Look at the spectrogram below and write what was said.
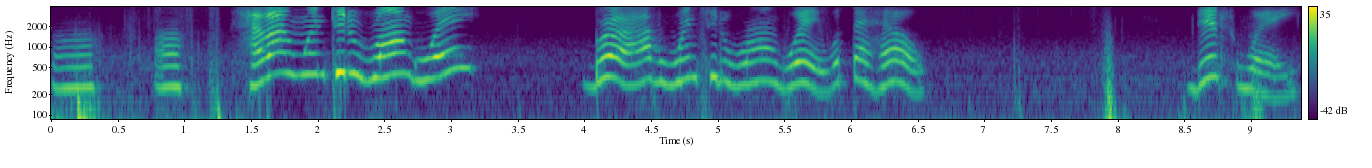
ah, ah. Have I went to the wrong way? Bruh, I have went to the wrong way. What the hell? This way.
